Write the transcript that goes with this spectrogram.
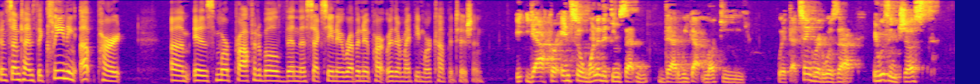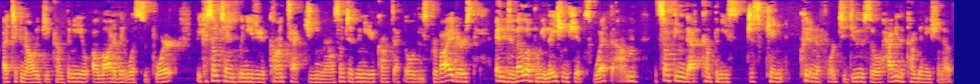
And sometimes the cleaning up part um, is more profitable than the sexy new revenue part where there might be more competition. Yeah, and so one of the things that that we got lucky with at SendGrid was that it wasn't just a technology company. A lot of it was support because sometimes we needed to contact Gmail, sometimes we needed to contact all these providers and develop relationships with them. It's something that companies just can couldn't afford to do. So having the combination of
